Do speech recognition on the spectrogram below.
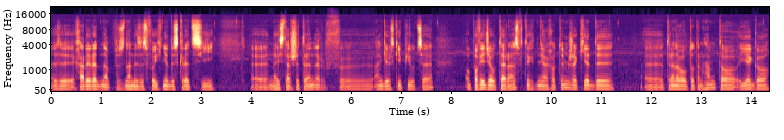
Y, Harry Redknapp, znany ze swoich niedyskrecji, e, najstarszy trener w e, angielskiej piłce, opowiedział teraz, w tych dniach o tym, że kiedy trenował Tottenham, to jego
